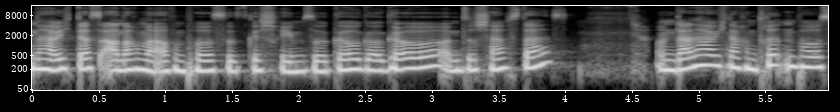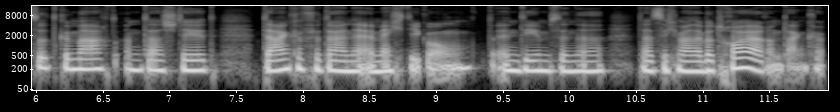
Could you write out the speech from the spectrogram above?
Und dann habe ich das auch nochmal auf dem Post-it geschrieben, so, go, go, go und du schaffst das. Und dann habe ich noch einen dritten Post-it gemacht und da steht, danke für deine Ermächtigung. In dem Sinne, dass ich meiner Betreuerin danke.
